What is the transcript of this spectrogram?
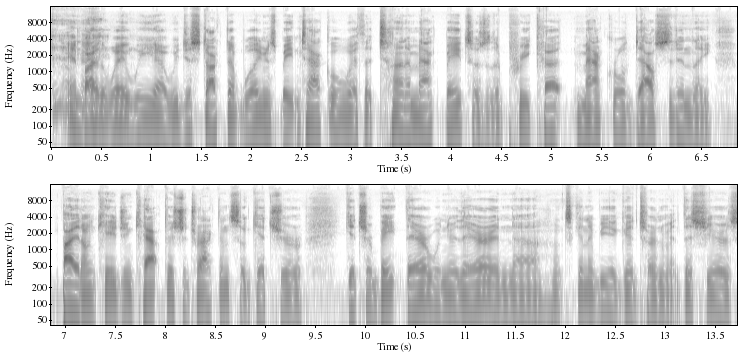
And by the way, we uh, we just stocked up Williams Bait and Tackle with a ton of mac baits. Those are the pre-cut mackerel, doused it in the bite on Cajun catfish attractant. So get your get your bait there when you're there, and uh, it's going to be a good tournament. This year is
